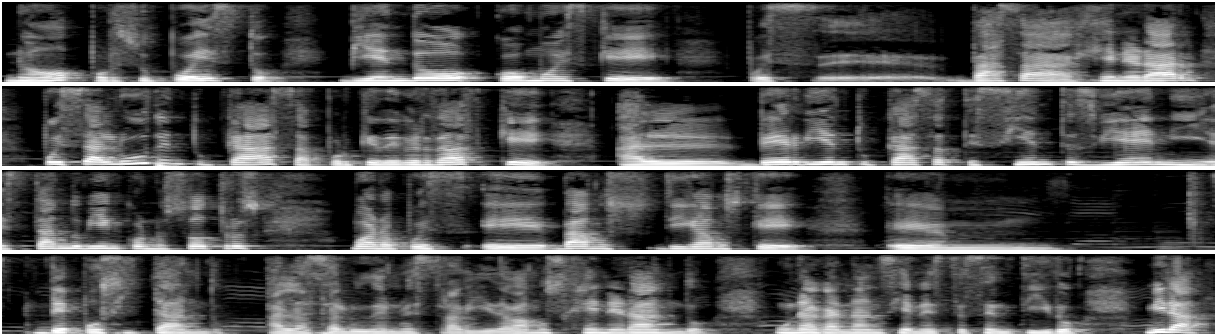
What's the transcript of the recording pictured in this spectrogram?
¿no? Por supuesto, viendo cómo es que pues eh, vas a generar pues salud en tu casa, porque de verdad que al ver bien tu casa te sientes bien y estando bien con nosotros, bueno, pues vamos, digamos que em, depositando a la salud en nuestra vida, vamos generando una ganancia en este sentido. Mira,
